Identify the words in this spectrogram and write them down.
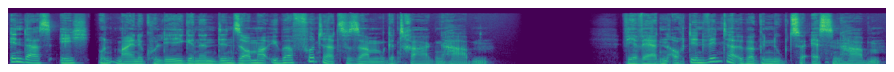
in das ich und meine Kolleginnen den Sommer über Futter zusammengetragen haben. Wir werden auch den Winter über genug zu essen haben.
